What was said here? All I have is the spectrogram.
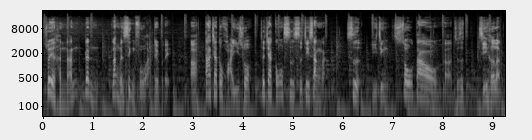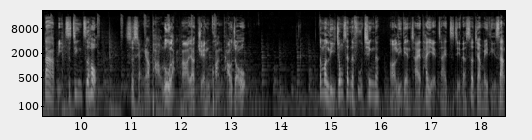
所以很难认让人信服啊，对不对啊？大家都怀疑说这家公司实际上呢是已经收到呃，就是集合了大笔资金之后是想要跑路了啊，要卷款逃走。那么李宗盛的父亲呢？哦，李典才他也在自己的社交媒体上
